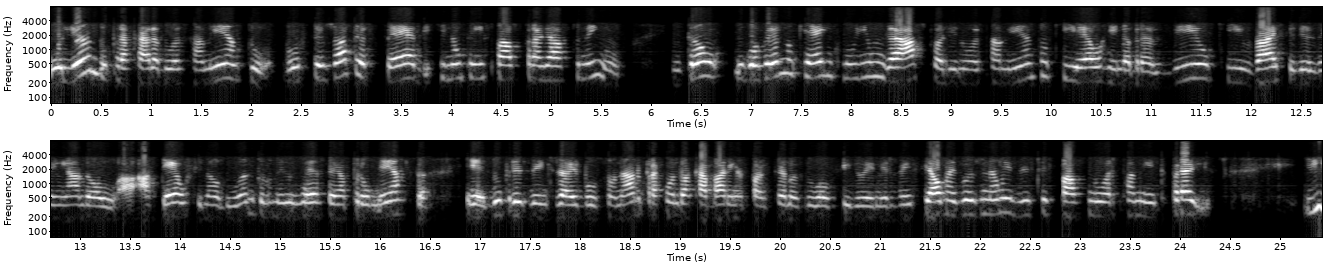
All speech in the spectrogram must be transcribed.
olhando para a cara do orçamento, você já percebe que não tem espaço para gasto nenhum. Então, o governo quer incluir um gasto ali no orçamento, que é o Renda Brasil, que vai ser desenhado ao, a, até o final do ano, pelo menos essa é a promessa é, do presidente Jair Bolsonaro para quando acabarem as parcelas do auxílio emergencial, mas hoje não existe espaço no orçamento para isso. E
